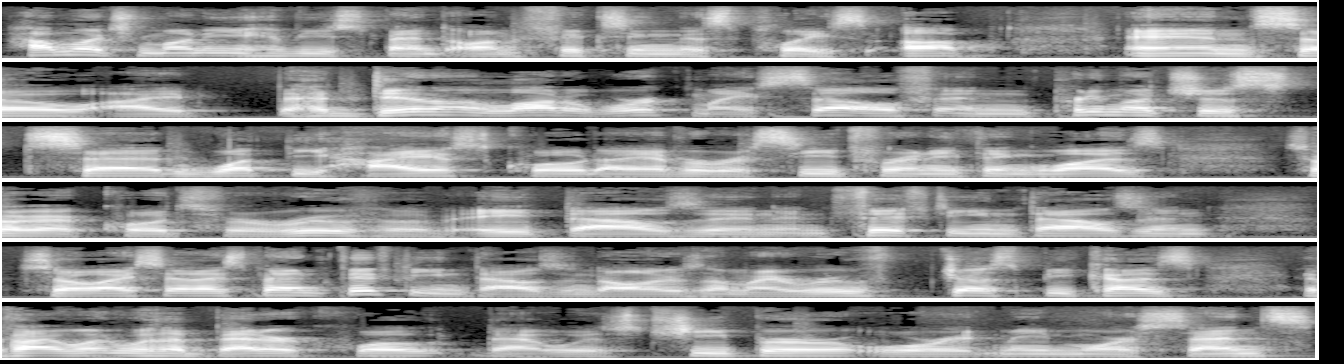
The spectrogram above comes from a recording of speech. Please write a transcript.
How much money have you spent on fixing this place up? And so I had did a lot of work myself and pretty much just said what the highest quote I ever received for anything was. So I got quotes for a roof of 8,000 and 15,000. So I said I spent $15,000 on my roof just because if I went with a better quote that was cheaper or it made more sense,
